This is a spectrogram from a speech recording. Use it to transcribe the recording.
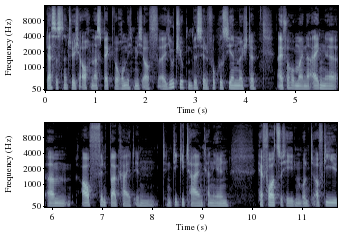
Das ist natürlich auch ein Aspekt, warum ich mich auf äh, YouTube ein bisschen fokussieren möchte. Einfach um meine eigene ähm, Auffindbarkeit in den digitalen Kanälen hervorzuheben. Und auf die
